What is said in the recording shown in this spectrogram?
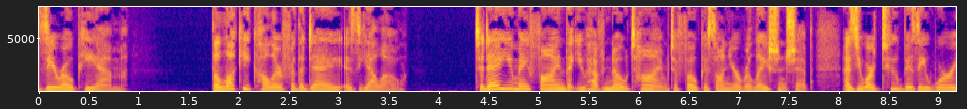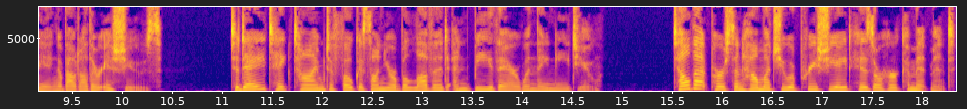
0 p.m. The lucky color for the day is yellow. Today you may find that you have no time to focus on your relationship as you are too busy worrying about other issues. Today, take time to focus on your beloved and be there when they need you. Tell that person how much you appreciate his or her commitment.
